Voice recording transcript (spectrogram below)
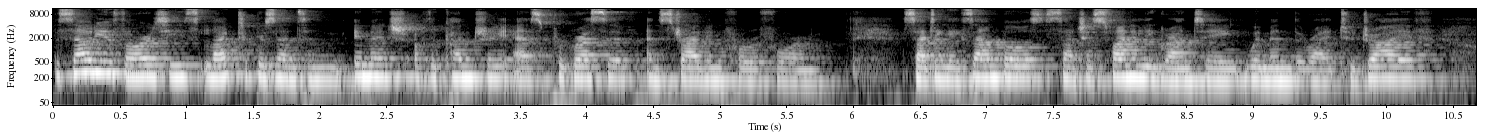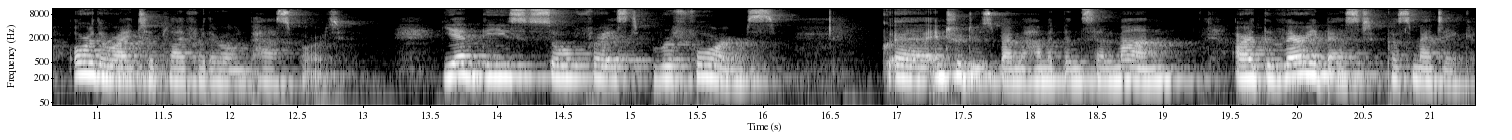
The Saudi authorities like to present an image of the country as progressive and striving for reform, citing examples such as finally granting women the right to drive or the right to apply for their own passport. Yet these so phrased reforms uh, introduced by Mohammed bin Salman are at the very best cosmetic.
